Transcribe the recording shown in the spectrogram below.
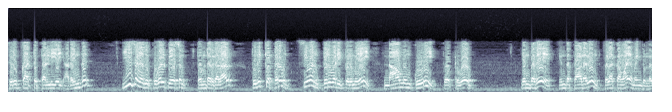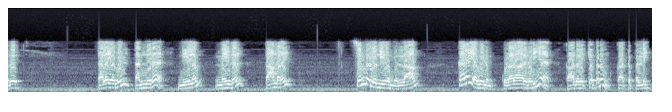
திருக்காட்டு பள்ளியை அடைந்து ஈசனது புகழ் பேசும் தொண்டர்களால் துதிக்கப்படும் சிவன் திருவடி பெருமையை நாமும் கூறி போற்றுவோம். என்பதே இந்த பாடலின் விளக்கமாய் அமைந்துள்ளது. தலையவிழ் தன்னிற நீலம் நெய்தல் தாமரை செங்கழு நீரும் எல்லாம் கலையவிழும் குழலாறுகரிய காதலிக்கப்படும் காட்டுப்பள்ளி.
